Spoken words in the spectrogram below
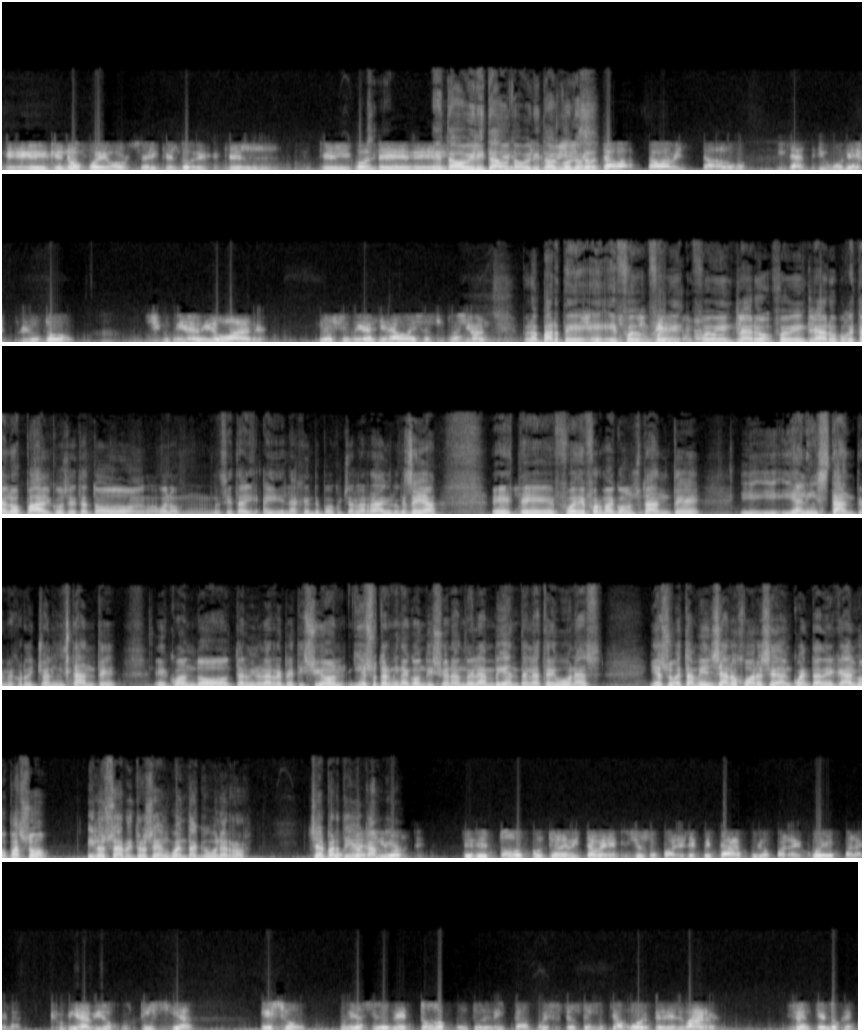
que, que no fue Orsay, que el, que el, que el gol de, de Estaba habilitado, de, estaba habilitado el gol. Estaba, estaba habilitado y la tribuna explotó. Si hubiera habido VAR, no se hubiera llegado a esa situación. Pero aparte, eh, eh, fue, fue, bien, fue bien claro, fue bien claro, porque están los palcos, está todo, bueno, si está ahí, ahí la gente puede escuchar la radio, lo que sea, este, sí. fue de forma constante y, y, y, al instante, mejor dicho, al instante, eh, cuando terminó la repetición. Y eso termina condicionando el ambiente en las tribunas y a su vez también ya los jugadores se dan cuenta de que algo pasó y los árbitros se dan cuenta que hubo un error. Ya el partido cambia. Desde todo punto de vista beneficioso para el espectáculo, para el juez, para que hubiera habido justicia, eso hubiera sido de todo punto de vista. Por eso yo soy a muerte del bar. Yo entiendo que,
